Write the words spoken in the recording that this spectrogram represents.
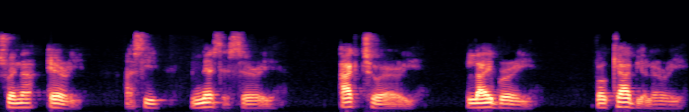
Suena airy. Así, necessary, actuary, library, vocabulary,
